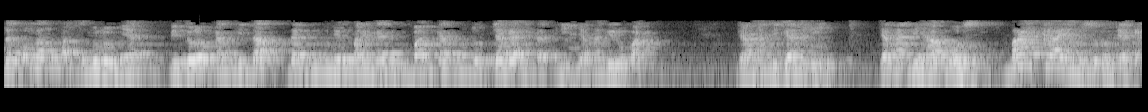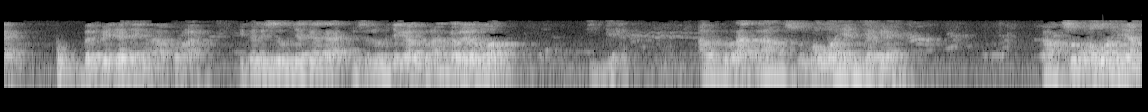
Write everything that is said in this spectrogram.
dan umat-umat sebelumnya diturunkan kitab dan kemudian mereka dibebankan untuk jaga kitab ini, jangan dirubah, jangan diganti, jangan dihapus. Mereka yang disuruh jaga. Berbeda dengan Al-Quran. Kita disuruh jaga nggak? Disuruh menjaga Al-Quran nggak oleh Allah? Tidak. Al-Quran langsung Allah yang jaga. Langsung Allah yang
